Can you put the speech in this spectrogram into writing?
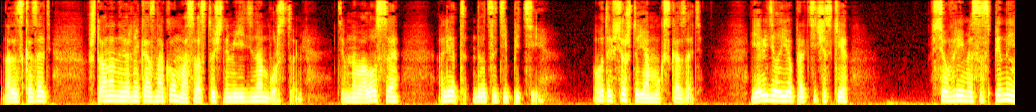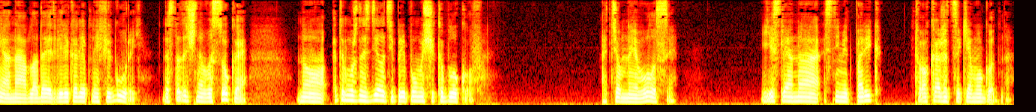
Надо сказать, что она наверняка знакома с восточными единоборствами. Темноволосая, лет двадцати пяти. Вот и все, что я мог сказать. Я видел ее практически все время со спины, она обладает великолепной фигурой, достаточно высокая, но это можно сделать и при помощи каблуков а темные волосы. Если она снимет парик, то окажется кем угодно.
